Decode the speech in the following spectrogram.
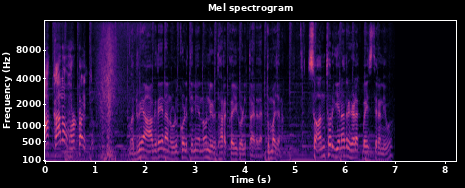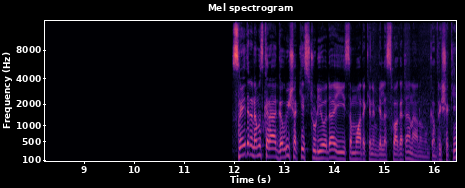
ಆ ಕಾಲ ಹೊರಟೋಯ್ತು. ಮದುವೆ ಆಗದೆ ನಾನು ಉಳ್ಕೊಳ್ತೀನಿ ಅನ್ನೋ ನಿರ್ಧಾರ ಕೈಗೊಳ್ತಾ ಇದ್ದಾರೆ ತುಂಬ ಜನ. ಸೊ ಅಂಥವ್ರಿಗೆ ಏನಾದರೂ ಹೇಳಕ್ಕೆ ಬಯಸ್ತೀರಾ ನೀವು? ಸ್ನೇಹಿತರೆ, ನಮಸ್ಕಾರ. ಗೌರಿ ಶಕ್ಕಿ ಸ್ಟುಡಿಯೋದ ಈ ಸಂವಾದಕ್ಕೆ ನಿಮಗೆಲ್ಲ ಸ್ವಾಗತ. ನಾನು ಗೌರಿ ಶಕ್ಕಿ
